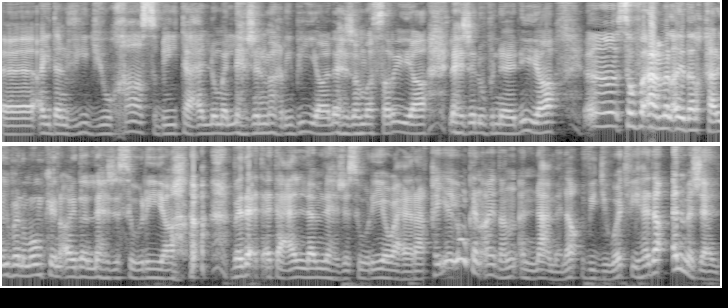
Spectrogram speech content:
آه، أيضا فيديو خاص بتعلم اللهجة المغربية. لهجة مصرية لهجة لبنانية. آه، سوف أعمل أيضا قريبا ممكن أيضا لهجة سورية. بدأت أتعلم لهجة سورية وعراقية. يمكن أيضا أن نعمل فيديوهات في هذا المجال.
